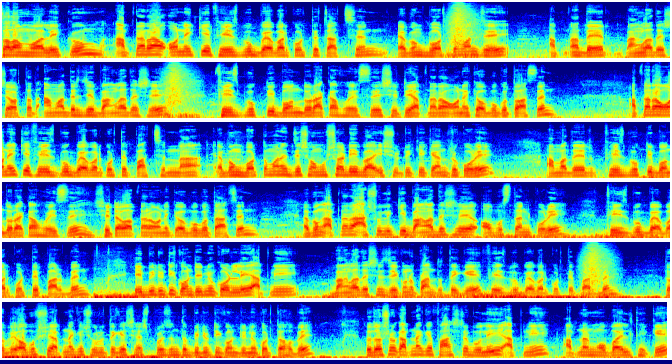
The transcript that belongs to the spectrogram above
আসসালামু আলাইকুম। আপনারা অনেকে ফেসবুক ব্যবহার করতে চাচ্ছেন এবং বর্তমান যে আপনাদের বাংলাদেশে, অর্থাৎ আমাদের যে বাংলাদেশে ফেসবুকটি বন্ধ রাখা হয়েছে, সেটি আপনারা অনেকে অবগত আছেন। আপনারা অনেকে ফেসবুক ব্যবহার করতে পাচ্ছেন না এবং বর্তমানে যে সমস্যাটি বা ইস্যুটিকে কেন্দ্র করে আমাদের ফেসবুকটি বন্ধ রাখা হয়েছে, সেটাও আপনারা অনেকে অবগত আছেন। এবং আপনারা আসলে কি বাংলাদেশে অবস্থান করে ফেসবুক ব্যবহার করতে পারবেন? এই ভিডিওটি কন্টিনিউ করলে আপনি বাংলাদেশের যে কোনো প্রান্ত থেকে ফেসবুক ব্যবহার করতে পারবেন। তবে অবশ্যই আপনাকে শুরু থেকে শেষ পর্যন্ত ভিডিওটি কন্টিনিউ করতে হবে। তো দর্শক, আপনাকে ফার্স্টে বলি, আপনি আপনার মোবাইল থেকে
